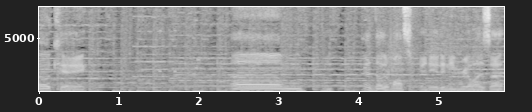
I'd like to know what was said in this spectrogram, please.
Okay. Um, hmm. another monster candy. I didn't even realize that.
